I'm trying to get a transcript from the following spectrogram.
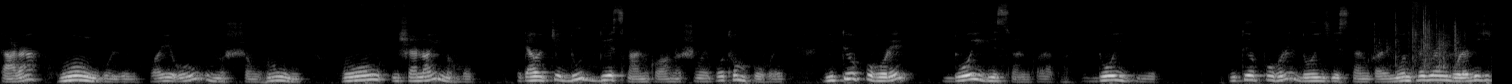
তারা হোম বলবেন। হয় ও উনস্বং হোম হোম ঈশানয় নম। এটা হচ্ছে দুধ দিয়ে স্নান করানোর সময় প্রথম প্রহরে দ্বিতীয় প্রহরে দই দিয়ে স্নান করাতে হয়, দই দিয়ে। দ্বিতীয় প্রহরে দই দিয়ে স্নান করাবেন মন্ত্রগুলো আমি বলে দিচ্ছি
